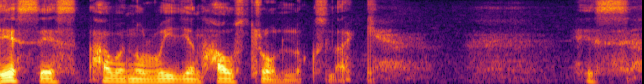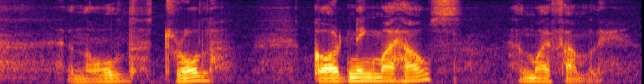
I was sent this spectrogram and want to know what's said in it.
this is how a Norwegian house troll looks like. He's an old troll gardening my house and my family.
